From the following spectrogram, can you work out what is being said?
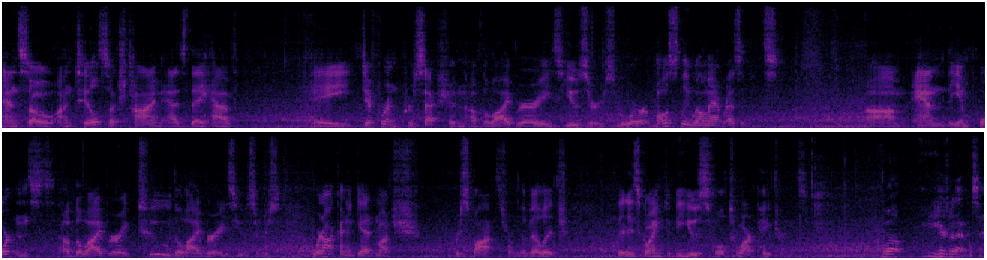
And so until such time as they have a different perception of the library's users, who are mostly Wilmette residents, um, and the importance of the library to the library's users, we're not going to get much response from the village that is going to be useful to our patrons. Well, here's what I would say.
